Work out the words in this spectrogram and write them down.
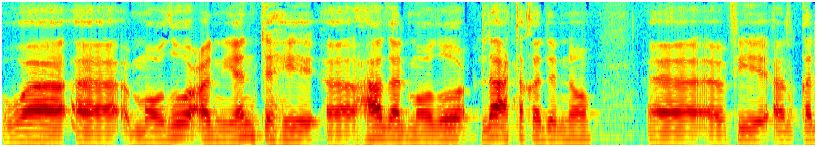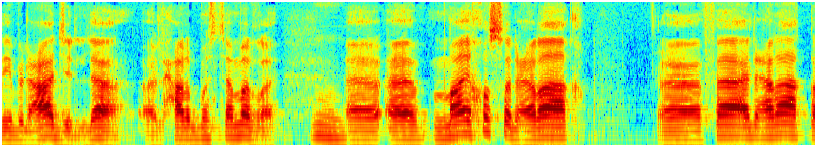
وموضوع أن ينتهي آه، هذا الموضوع لا أعتقد أنه آه، في القريب العاجل. لا الحرب مستمرة. آه، ما يخص العراق فالعراق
